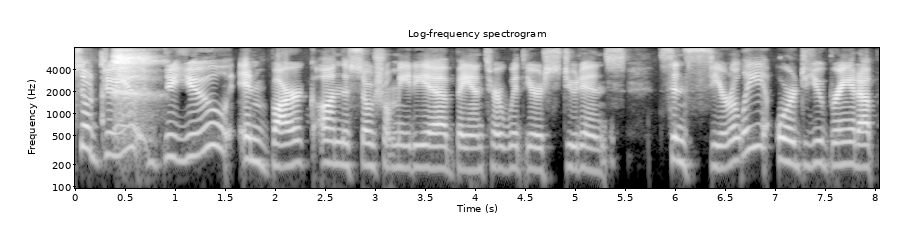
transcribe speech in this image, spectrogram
so do you do you embark on the social media banter with your students sincerely or do you bring it up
